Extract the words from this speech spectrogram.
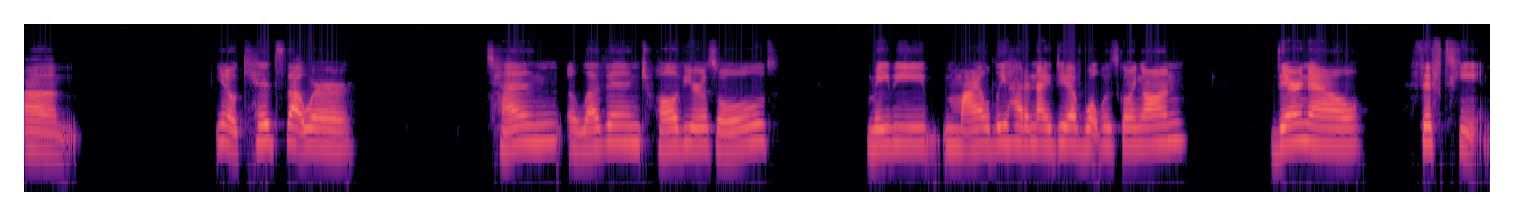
um you know kids that were 10 11 12 years old maybe mildly had an idea of what was going on they're now 15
